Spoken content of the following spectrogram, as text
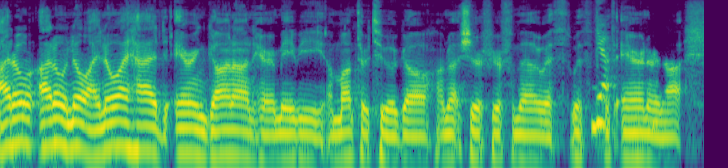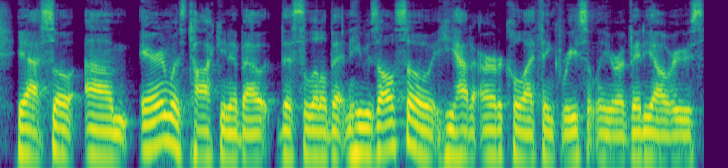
I don't I don't know. I know I had Aaron Gunn on here maybe a month or two ago. I'm not sure if you're familiar with with, yeah. with Aaron or not. Yeah. So um, Aaron was talking about this a little bit, and he was also he had an article I think recently or a video where he was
